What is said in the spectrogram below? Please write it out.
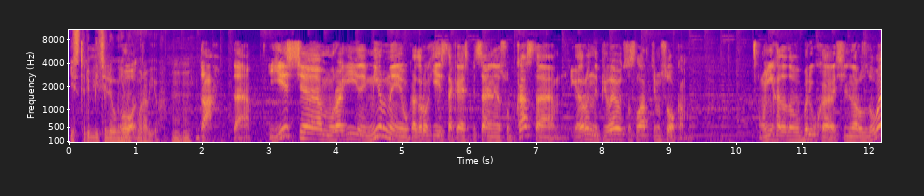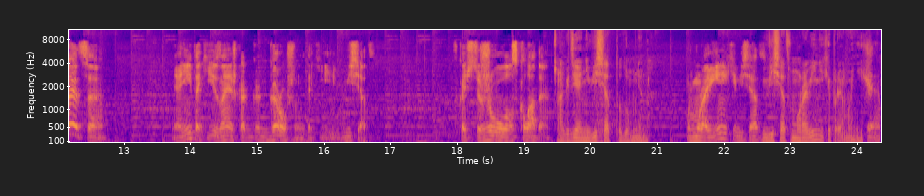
Истребители огненных вот. муравьев. Угу. Да, да. Есть э, муравьи мирные, у которых есть такая специальная субкаста, которые напиваются сладким соком. У них от этого брюха сильно раздувается, и они такие, знаешь, как, как горошины такие висят в качестве живого склада. А где они висят-то, Думнин? В муравейнике висят. Висят в муравейнике прямо они? Да.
